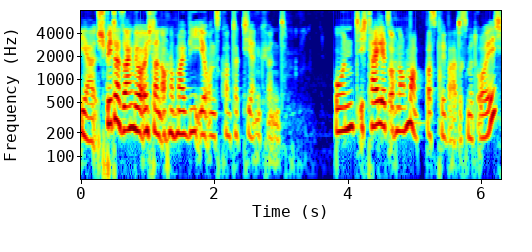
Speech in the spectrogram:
Ja, später sagen wir euch dann auch noch mal, wie ihr uns kontaktieren könnt. Und ich teile jetzt auch noch mal was Privates mit euch.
